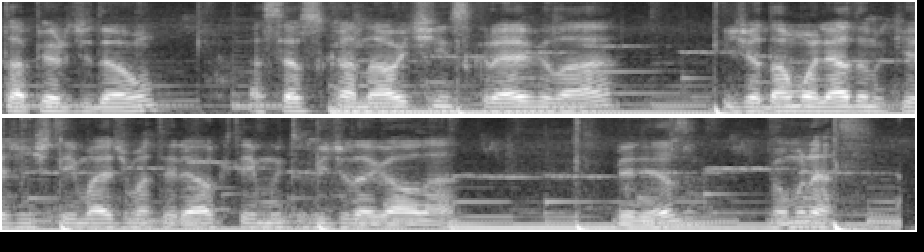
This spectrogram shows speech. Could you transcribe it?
tá perdidão, acessa o canal e te inscreve lá. E já dá uma olhada no que a gente tem mais de material, que tem muito vídeo legal lá. Beleza? Vamos nessa!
